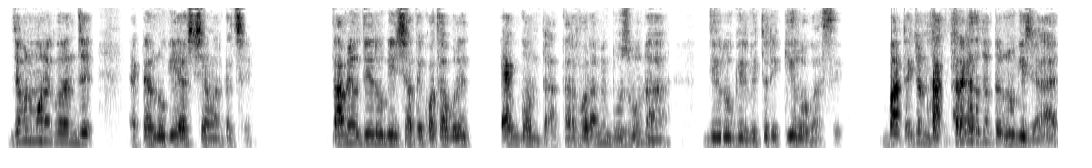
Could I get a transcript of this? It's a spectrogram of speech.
যেমন মনে করেন যে একটা রুগী আসছে আমার কাছে। আমি ওদের রোগীর সাথে কথা বলে এক ঘণ্টা, তারপর আমি বুঝব না যে রোগীর ভিতরে কি রোগ আছে। বাট একজন ডাক্তারের কাছে একটা রুগী যায়,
